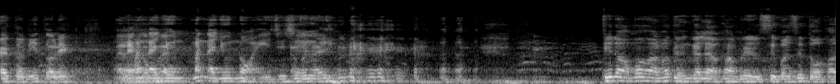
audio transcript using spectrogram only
อ้ตัวนี้ตัวเล็กอัเล็กมันกว่าอาเพื่ยุอน มันอายุหน่อยซื่มันออายุนะพี่น้องเมื่อวานมาถึงกันแล้วครับเรียนสิบันสิตัวเข้า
